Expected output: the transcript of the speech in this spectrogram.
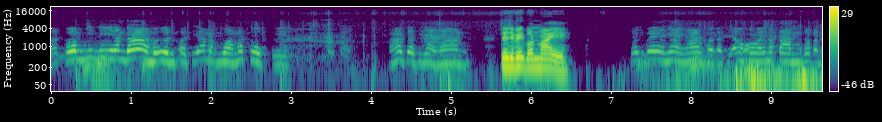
ตะกรมยินดีนำเด้อมืออื่นขอยสิเอาหมักม่วงมาสุกอีกอ้าวเจ้าสิย่างงาน เจะจะเป็นบอลใหม่เจ้าจะไปย่างงานขอยก็สิเอาหอยมาตำกับอัน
